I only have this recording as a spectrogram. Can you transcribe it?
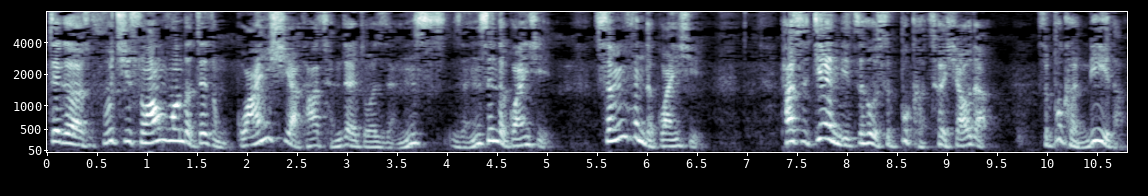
这个夫妻双方的这种关系啊，它存在着人人生的关系、身份的关系，它是建立之后是不可撤销的，是不可逆的。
